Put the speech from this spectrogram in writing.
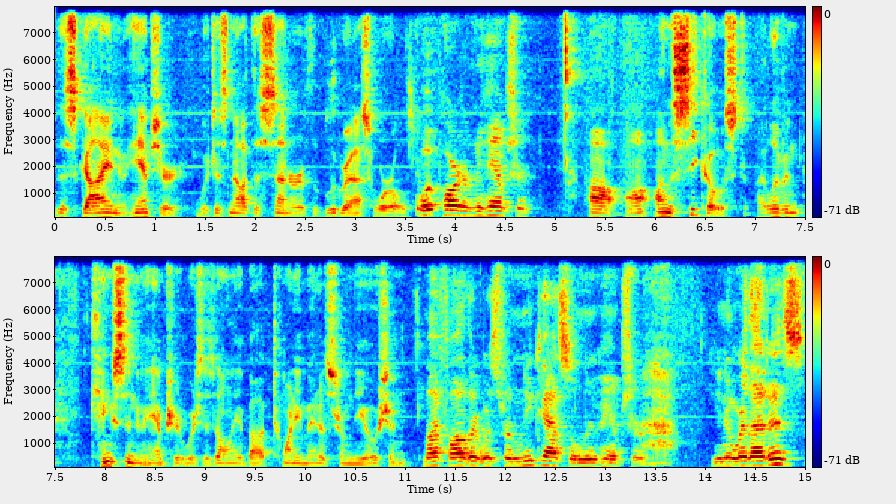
this guy in New Hampshire, which is not the center of the bluegrass world. What part of New Hampshire? Uh, on the seacoast. I live in Kingston, New Hampshire, which is only about 20 minutes from the ocean. My father was from Newcastle, New Hampshire. You know where that is?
